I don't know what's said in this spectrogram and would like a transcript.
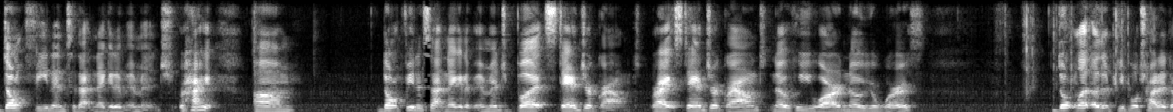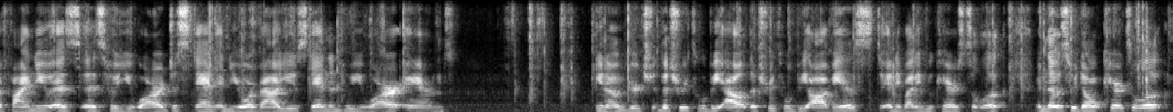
don't feed into that negative image, right? Um, don't feed into that negative image, but stand your ground, right? Stand your ground. Know who you are. Know your worth. Don't let other people try to define you as as who you are. Just stand in your values. Stand in who you are, and you know your the truth will be out. The truth will be obvious to anybody who cares to look, and those who don't care to look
